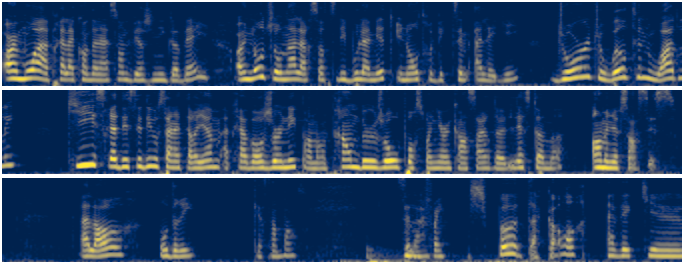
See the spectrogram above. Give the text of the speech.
un mois après la condamnation de Virginie Gobeil, un autre journal a ressorti des boulamites une autre victime alléguée, George Wilton Wadley, qui serait décédé au sanatorium après avoir jeûné pendant 32 jours pour soigner un cancer de l'estomac en 1906. Alors, Audrey, qu'est-ce que t'en penses? C'est la Hmm. fin. Je suis pas d'accord avec euh,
